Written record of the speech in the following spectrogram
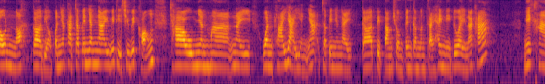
ต้นเนาะก็เดี๋ยวบรรยากาศจะเป็นยังไงวิถีชีวิตของชาวเมียนมาในวันพระใหญ่อย่างเงี้ยจะเป็นยังไงก็ติดตามชมเป็นกำลังใจให้นิดด้วยนะคะ นี่ค่ะ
